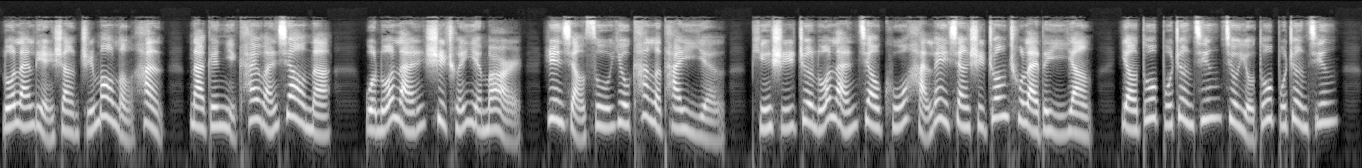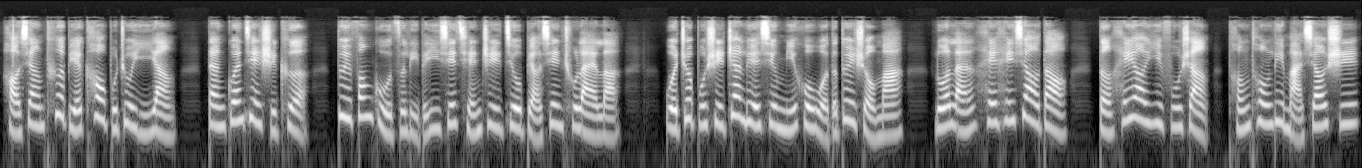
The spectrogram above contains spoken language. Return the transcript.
罗兰脸上直冒冷汗，那跟你开玩笑呢，我罗兰是纯爷们儿。任小素又看了他一眼。平时这罗兰叫苦喊累，像是装出来的一样，要多不正经就有多不正经，好像特别靠不住一样。但关键时刻，对方骨子里的一些潜质就表现出来了。我这不是战略性迷惑我的对手吗？罗兰嘿嘿笑道。等黑药一敷上，疼痛立马消失。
